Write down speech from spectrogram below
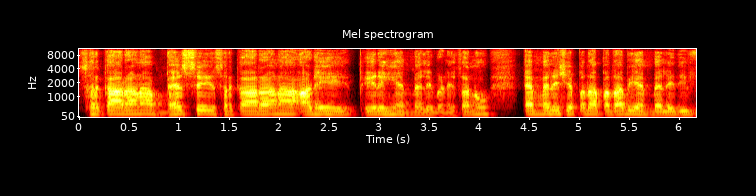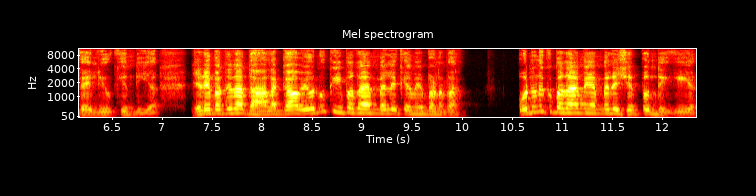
ਸਰਕਾਰਾਂ ਨਾਲ ਬਹਿਸੇ, ਸਰਕਾਰਾਂ ਨਾਲ ਅੜੇ, ਫਿਰ ਅਸੀਂ ਐਮਐਲਏ ਬਣੇ। ਸਾਨੂੰ ਐਮਐਲਏਸ਼ਿਪ ਦਾ ਪਤਾ ਵੀ ਐਮਐਲਏ ਦੀ ਵੈਲਿਊ ਕੀ ਹੁੰਦੀ ਆ। ਜਿਹੜੇ ਬੰਦੇ ਦਾ ਦਾ ਲੱਗਾ ਹੋਵੇ, ਉਹਨੂੰ ਕੀ ਪਤਾ ਐਮਐਲਏ ਕਿਵੇਂ ਬਣਦਾ? ਉਹਨਾਂ ਨੂੰ ਕੀ ਪਤਾ ਮੈਂ ਐਮਐਲਏਸ਼ਿਪ ਹੁੰਦੀ ਕੀ ਆ।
